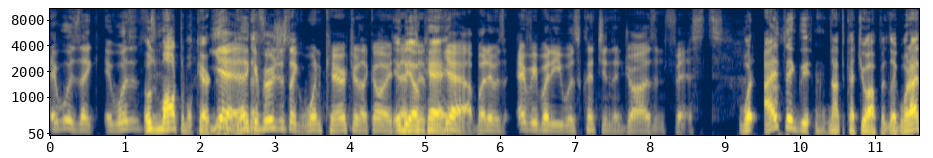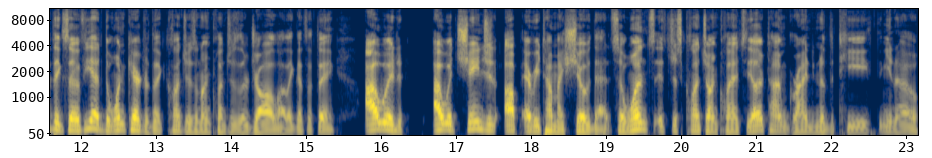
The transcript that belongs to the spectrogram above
it was like it wasn't It was multiple characters. that Yeah, like that. if it was just like one character, like oh, It'd be it. okay. Yeah, but it was everybody was clenching their jaws and fists. What I think, the, not to cut you off, but like what I think. So if you had the one character that clenches and unclenches their jaw a lot, like that's a thing. I would, I would change it up every time I showed that. So once it's just clench on clench, the other time grinding of the teeth, you know,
